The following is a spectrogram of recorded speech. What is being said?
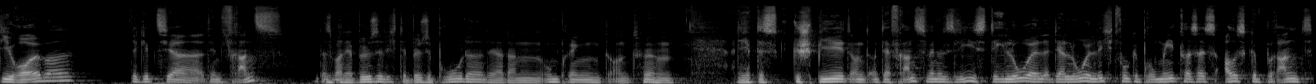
die Räuber, da gibt es ja den Franz, das war der Bösewicht, der böse Bruder, der dann umbringt und ich habe das gespielt und, und der Franz, wenn du das liest, der Lohe, der Lohe Lichtfunke Prometheus ist ausgebrannt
